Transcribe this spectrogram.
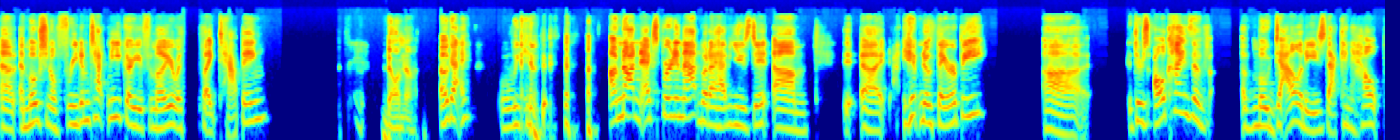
Uh, emotional freedom technique. Are you familiar with like tapping? No, I'm not. Okay. Well, we can. I'm not an expert in that, but I have used it. Um, uh, hypnotherapy. Uh, there's all kinds of of modalities that can help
